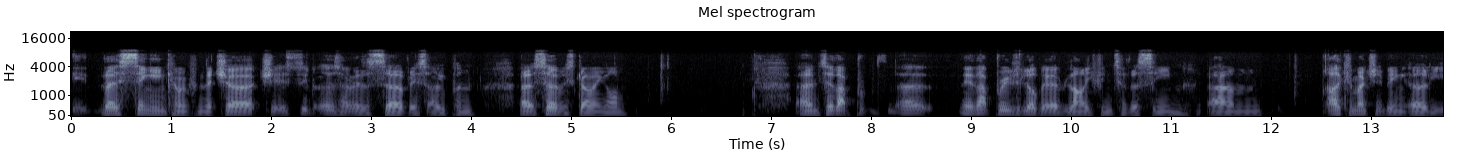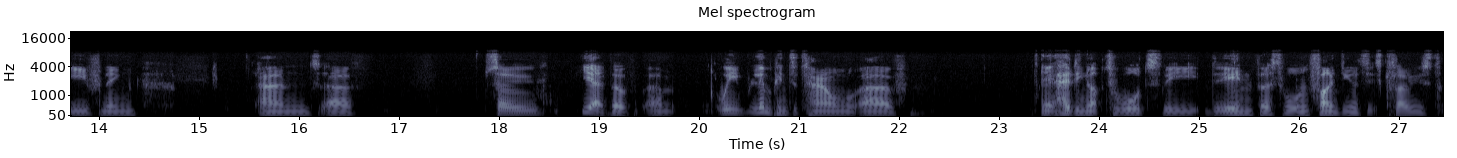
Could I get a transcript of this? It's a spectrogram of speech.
it, there's singing coming from the church. It's, like there's a service open, uh, service going on, and so that uh, that breathes a little bit of life into the scene. Um, I can imagine it being early evening, and uh, so yeah, the um, we limp into town. Uh, eh, heading up towards the, the inn first of all and finding that it's closed.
